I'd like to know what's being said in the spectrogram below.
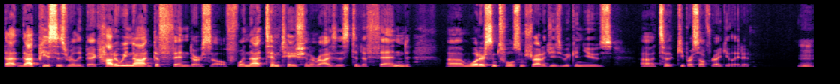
that that piece is really big. How do we not defend ourselves when that temptation arises to defend? Uh, what are some tools, some strategies we can use uh, to keep ourselves regulated? Mm.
